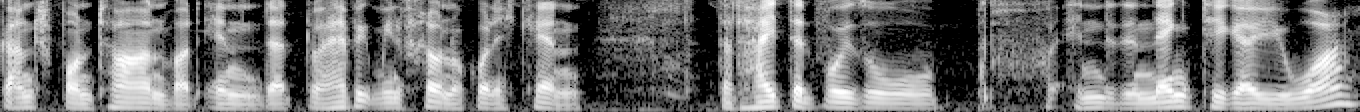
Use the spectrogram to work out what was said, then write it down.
ganz spontan was in, da habe ich meine Frau noch gar nicht kennen. Das heißt das wohl so Ende der 90er Jahre.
